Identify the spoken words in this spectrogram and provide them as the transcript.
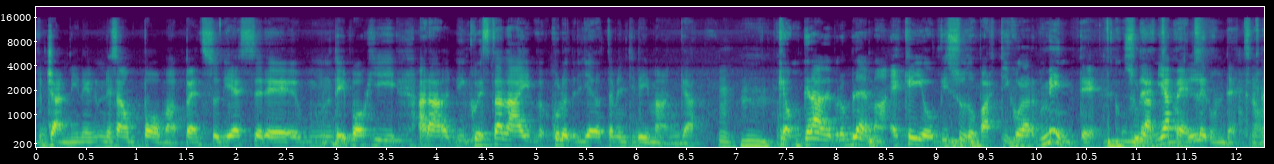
Gianni ne, ne sa un po', ma penso di essere uno dei pochi araldi in questa live, quello degli adattamenti dei manga, Mm. che è un grave problema e che io ho vissuto particolarmente Con sulla Death mia Note. pelle con Death Note.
